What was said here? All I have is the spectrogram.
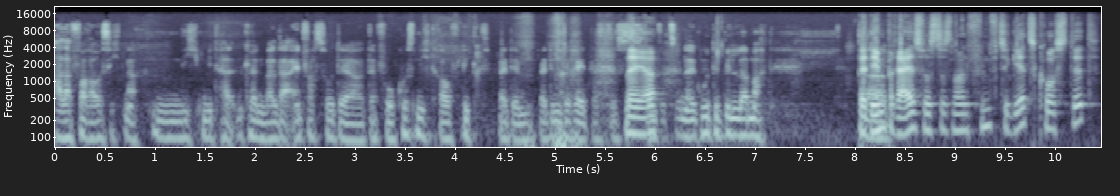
aller Voraussicht nach nicht mithalten können, weil da einfach so der, der Fokus nicht drauf liegt bei dem, bei dem Gerät, dass das naja. sensationell gute Bilder macht. Bei äh, dem Preis, was das 950 jetzt kostet,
